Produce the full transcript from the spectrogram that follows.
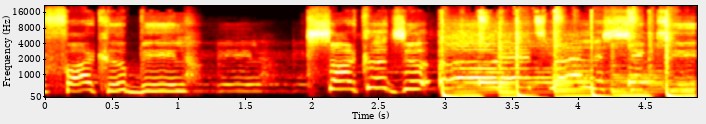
Bu farkı bil. Şarkıcı öğretmenle şekil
